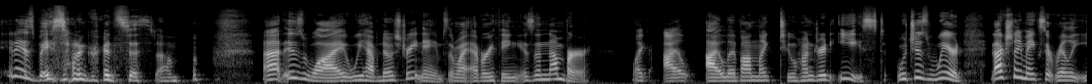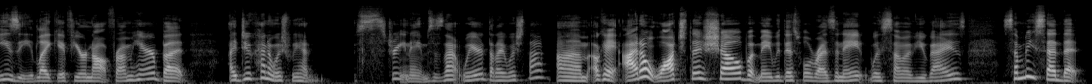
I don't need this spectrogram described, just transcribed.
it is based on a grid system. that is why we have no street names and why everything is a number. Like I I live on like 200 East, which is weird. It actually makes it really easy like if you're not from here, but I do kind of wish we had street names. Is that weird that I wish that? Um, okay, I don't watch this show, but maybe this will resonate with some of you guys. Somebody said that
